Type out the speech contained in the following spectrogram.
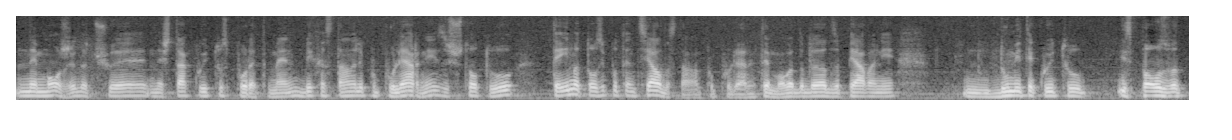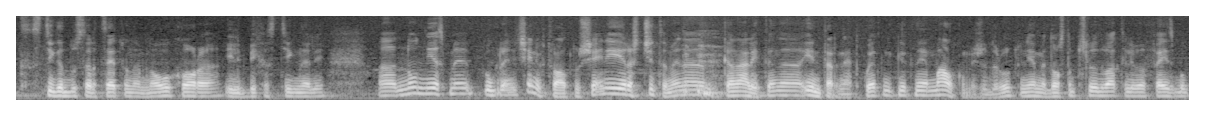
не може да чуе неща, които според мен биха станали популярни, защото те имат този потенциал да станат популярни. Те могат да бъдат запявани. Думите, които използват, стигат до сърцето на много хора или биха стигнали. Но ние сме ограничени в това отношение и разчитаме на каналите на интернет, което никак не е малко, между другото. Ние имаме доста последователи във Фейсбук.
